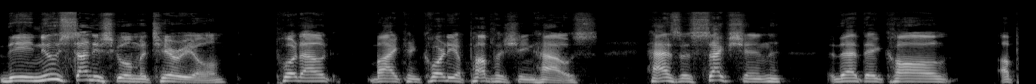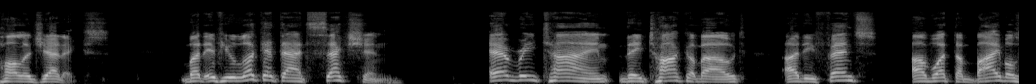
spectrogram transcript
The new Sunday school material put out by Concordia Publishing House has a section that they call apologetics. But if you look at that section, every time they talk about a defense of what the Bible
